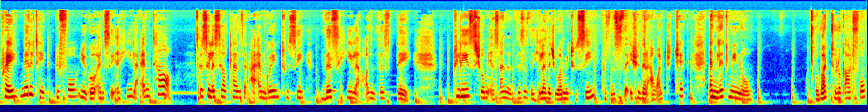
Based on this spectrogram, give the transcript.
pray, meditate before you go and see a healer and tell the celestial clients that I am going to see this healer on this day. Please show me a sign that this is the healer that you want me to see because this is the issue that I want to check and let me know what to look out for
